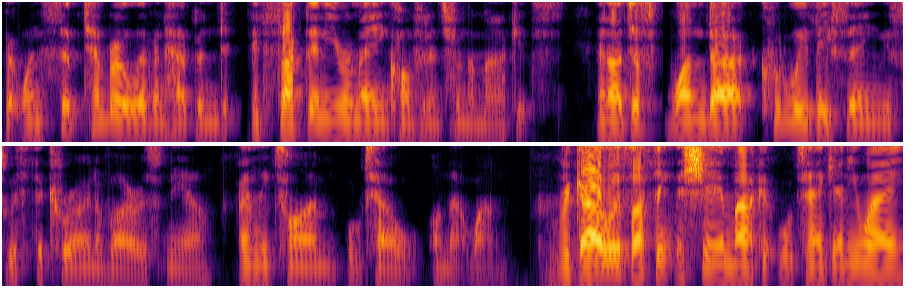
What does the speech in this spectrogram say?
but when September 11 happened, it sucked any remaining confidence from the markets. And I just wonder, could we be seeing this with the coronavirus now? Only time will tell on that one. Regardless, I think the share market will tank anyway.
